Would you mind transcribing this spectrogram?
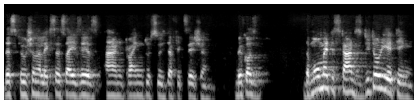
this fusional exercises and trying to switch the fixation. Because the moment it starts deteriorating,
